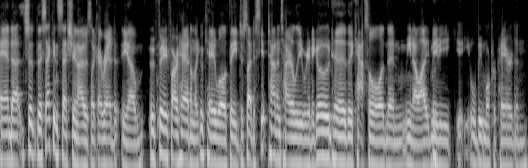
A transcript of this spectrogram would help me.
And uh, so the second session, I was like, I read, you know, very far ahead. I'm like, okay, well, if they decide to skip town entirely, we're gonna go to the castle, and then you know, I maybe will be more prepared. And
